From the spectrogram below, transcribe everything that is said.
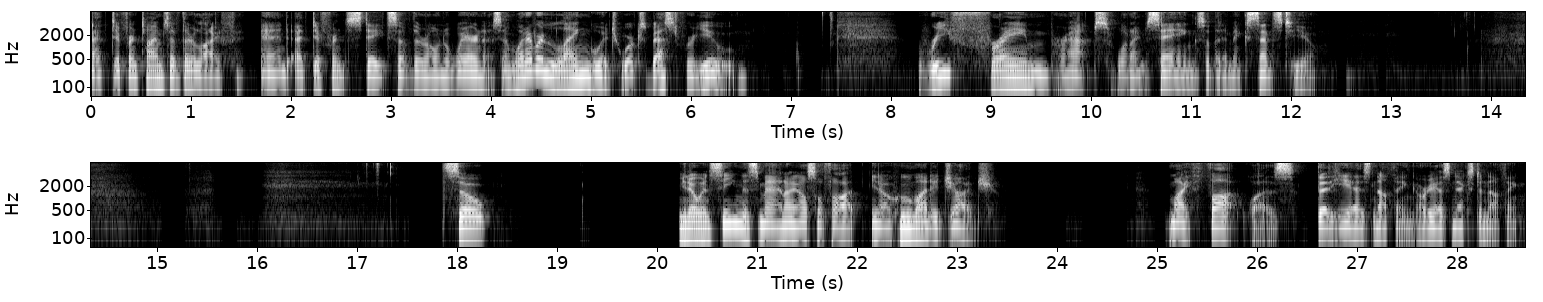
at different times of their life and at different states of their own awareness. And whatever language works best for you, reframe perhaps what I'm saying so that it makes sense to you. So, you know, in seeing this man, I also thought, you know, who am I to judge? My thought was that he has nothing or he has next to nothing.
